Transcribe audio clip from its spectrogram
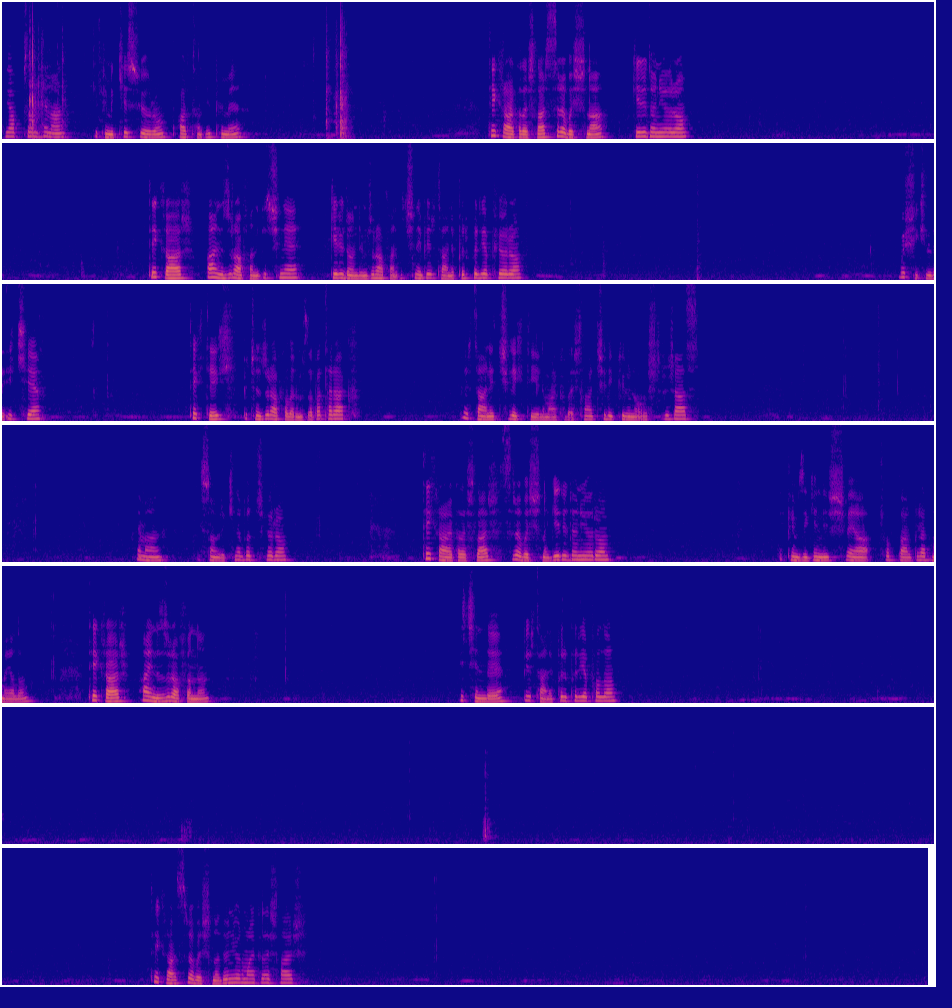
yaptım. Hemen ipimi kesiyorum. Artan ipimi Tekrar arkadaşlar sıra başına geri dönüyorum. Tekrar aynı zürafanın içine geri döndüğüm zürafanın içine bir tane pırpır yapıyorum. Bu şekilde iki tek tek bütün zürafalarımıza batarak bir tane çilek diyelim arkadaşlar. Çilek gülünü oluşturacağız. Hemen bir sonrakine batıyorum. Tekrar arkadaşlar sıra başına geri dönüyorum. İpimizi geniş veya çok dar bırakmayalım. Tekrar aynı zürafanın içinde bir tane pırpır yapalım. Tekrar sıra başına dönüyorum arkadaşlar.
